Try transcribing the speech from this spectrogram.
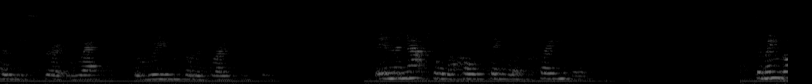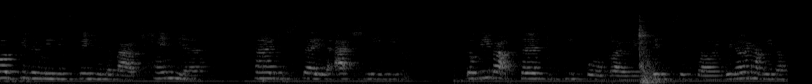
Holy Spirit wreck a room full of broken people. But in the natural, the whole looked crazy. So when God's given me this vision about Kenya, can I just say that actually we there'll be about 30 people going, visitors going. We don't have enough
